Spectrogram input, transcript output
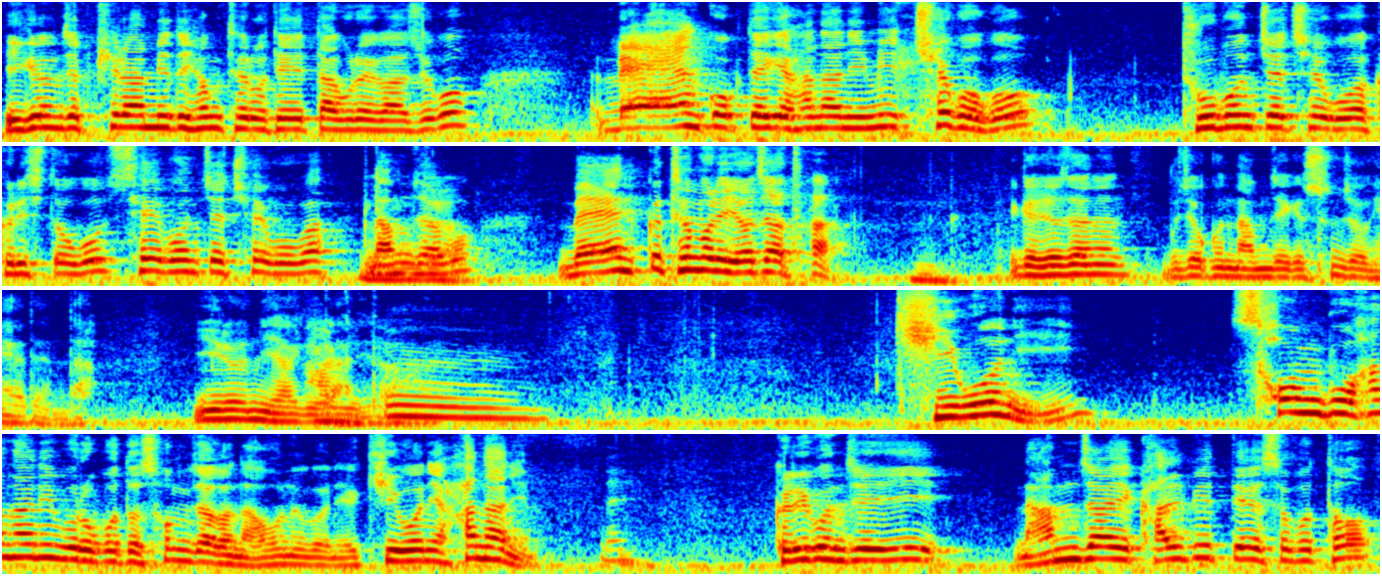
이게 이제 피라미드 형태로 되어 있다고 그래가지고 맨 꼭대기 하나님이 최고고 두 번째 최고가 그리스도고 세 번째 최고가 남자고 맨 끝머리 여자다. 그러니까 여자는 무조건 남자에게 순종해야 된다. 이런 이야기가 아니다. 음. 기원이 성부 하나님으로부터 성자가 나오는 거네요. 기원이 하나님. 네. 그리고 이제 이 남자의 갈비뼈에서부터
